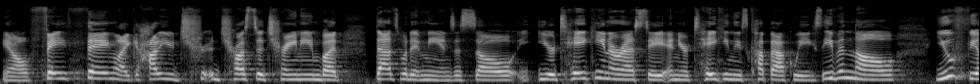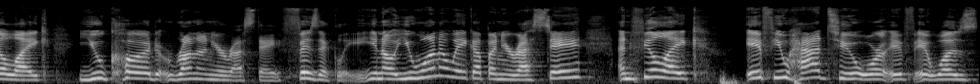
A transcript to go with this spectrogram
you know, faith thing? Like, how do you tr- trust a training? But that's what it means. Is so you're taking a rest day and you're taking these cutback weeks, even though you feel like you could run on your rest day physically. You know, you want to wake up on your rest day and feel like if you had to or if it was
